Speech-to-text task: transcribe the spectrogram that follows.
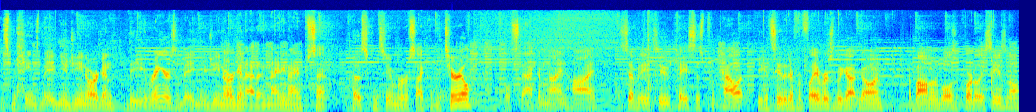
This machine's made in Eugene, Oregon. The ringers are made in Eugene, Oregon at a 99% post-consumer recycled material. We'll stack them nine high, 72 cases per pallet. You can see the different flavors we got going. Abominable Abominables, quarterly seasonal,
